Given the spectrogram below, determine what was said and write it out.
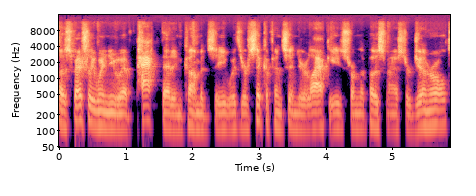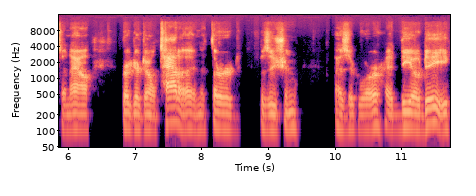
especially when you have packed that incumbency with your sycophants and your lackeys from the postmaster general to now Brigadier General Tata in the third position, as it were, at DOD.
